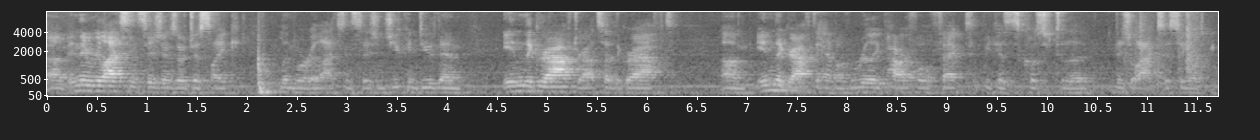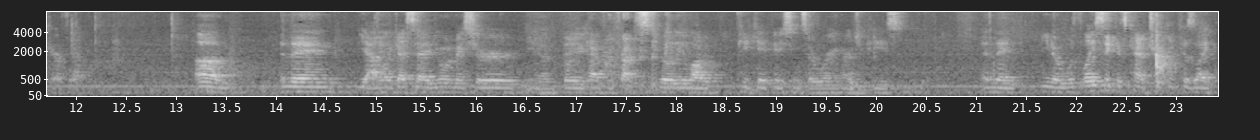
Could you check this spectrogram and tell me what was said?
Um, and then relaxed incisions are just like limbal relaxed incisions. You can do them in the graft or outside the graft. Um, in the graft, they have a really powerful effect because it's closer to the visual axis, so you have to be careful. Um, and then, yeah, like I said, you want to make sure you know they have refractive stability. A lot of PK patients are wearing RGPs. And then, you know, with LASIK, it's kind of tricky because like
